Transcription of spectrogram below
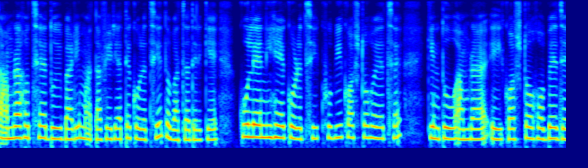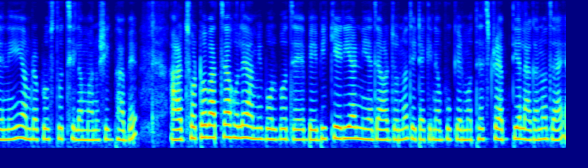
তো আমরা হচ্ছে দুইবারই মাতাফ এরিয়াতে করেছি, তো বাচ্চাদেরকে কুলে নিয়ে করেছি। খুবই কষ্ট হয়েছে। কিন্তু আমরা এই কষ্ট হবে জেনেই আমরা প্রস্তুত ছিলাম মানসিকভাবে। আর ছোট বাচ্চা হলে আমি বলব যে বেবি কেরিয়ার নিয়ে যাওয়ার জন্য যেটা কিনা বুকের মধ্যে স্ট্র্যাপ দিয়ে লাগানো যায়,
